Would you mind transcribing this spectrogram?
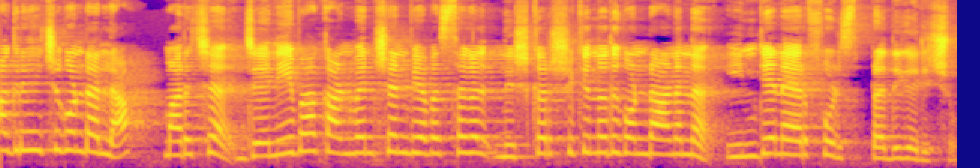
ആഗ്രഹിച്ചുകൊണ്ടല്ല മറിച്ച് ജനീവ കൺവെൻഷൻ വ്യവസ്ഥകൾ നിഷ്കർഷിക്കുന്നത് കൊണ്ടാണെന്ന് ഇന്ത്യൻ എയർഫോഴ്സ് പ്രതികരിച്ചു.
